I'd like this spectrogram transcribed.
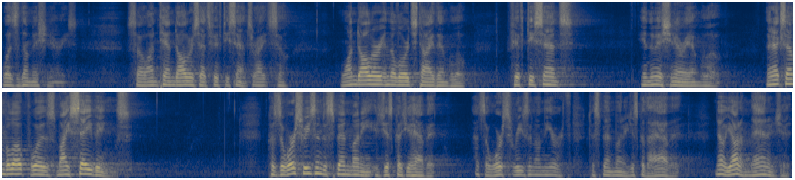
was the missionaries. So on $10, that's 50 cents, right? So $1 in the Lord's tithe envelope, 50 cents in the missionary envelope. The next envelope was my savings. Because the worst reason to spend money is just because you have it. That's the worst reason on the earth to spend money, just because I have it. No, you ought to manage it.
